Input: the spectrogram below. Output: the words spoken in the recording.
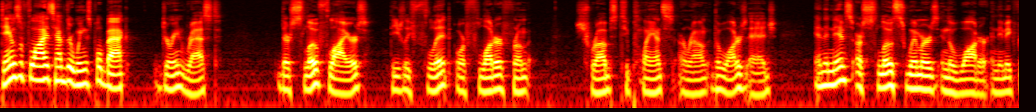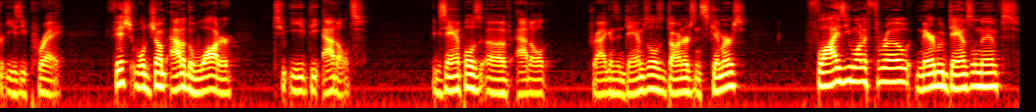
Damselflies have their wings pulled back during rest. They're slow flyers. They usually flit or flutter from shrubs to plants around the water's edge. And the nymphs are slow swimmers in the water and they make for easy prey. Fish will jump out of the water to eat the adults. Examples of adult dragons and damsels, darners and skimmers. Flies you want to throw, marabou damsel nymphs,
